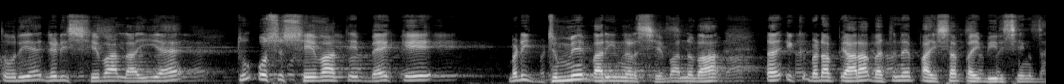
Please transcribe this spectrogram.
ਤੋਰਿਆ, ਜਿਹੜੀ ਸੇਵਾ ਲਾਈ ਹੈ, ਤੂੰ ਉਸ ਸੇਵਾ ਤੇ ਬਹਿ ਕੇ ਬੜੀ ਜ਼ਿੰਮੇਵਾਰੀ ਨਾਲ ਸੇਵਾ ਨਿਭਾ। ਇੱਕ ਬੜਾ ਪਿਆਰਾ ਬਚਨ ਹੈ ਭਾਈ ਸਾਹਿਬ, ਭਾਈ ਵੀਰ ਸਿੰਘ ਦਾ।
